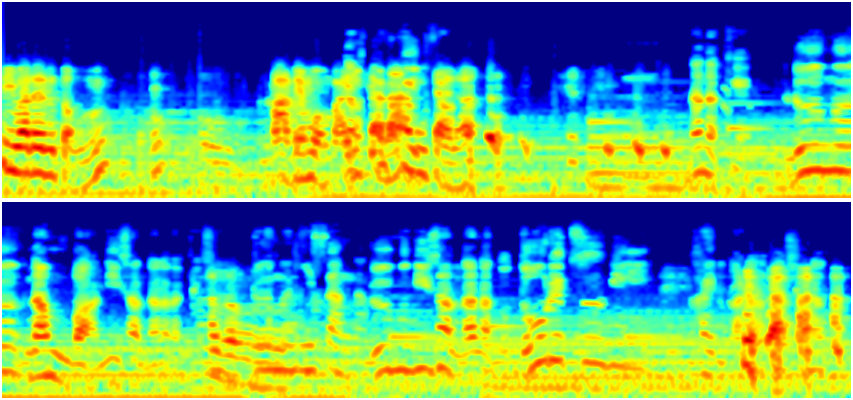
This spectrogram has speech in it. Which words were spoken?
言われると、んん？うん。まあでも、まあいいかな、みたいな。うん。なんだっけ？ルームナンバー237だっけ？あのルーム237ルーム237と同列に入るから、私なんか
